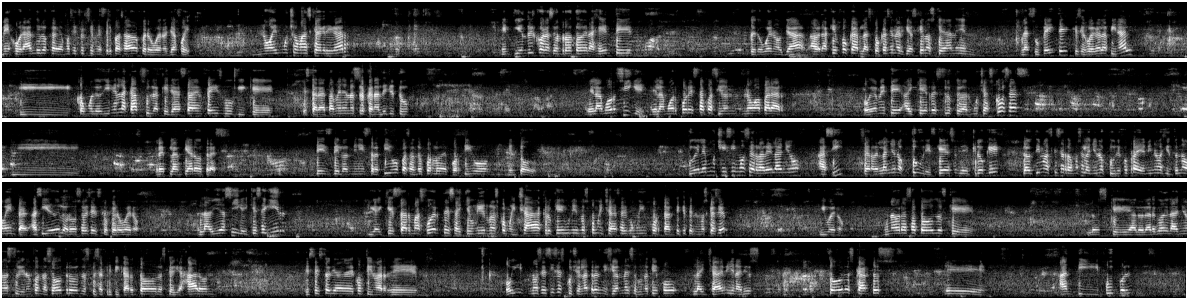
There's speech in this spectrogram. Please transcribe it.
mejorando lo que habíamos hecho el semestre pasado, pero bueno, ya fue. No hay mucho más que agregar. Entiendo el corazón roto de la gente, pero bueno, ya habrá que enfocar las pocas energías que nos quedan en, la sub-20 que se juega la final y como lo dije en la cápsula que ya está en Facebook y que estará también en nuestro canal de YouTube, el amor sigue, el amor por esta pasión no va a parar. Obviamente hay que reestructurar muchas cosas y replantear otras, desde lo administrativo pasando por lo deportivo, en todo. Duele muchísimo cerrar el año así, cerrar el año en octubre. Es que eh, creo que la última vez que cerramos el año en octubre fue para allá en 1990. Así de doloroso es esto, pero bueno, la vida sigue, hay que seguir y hay que estar más fuertes, hay que unirnos como hinchada. Creo que unirnos como hinchada es algo muy importante que tenemos que hacer. Y bueno, un abrazo a todos los que los que a lo largo del año estuvieron con nosotros, los que sacrificaron todo, los que viajaron, esta historia debe continuar. Eh, hoy, no sé si se escuchó en la transmisión, en el segundo tiempo, la hinchada de Millonarios, todos los cantos eh, anti-fútbol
